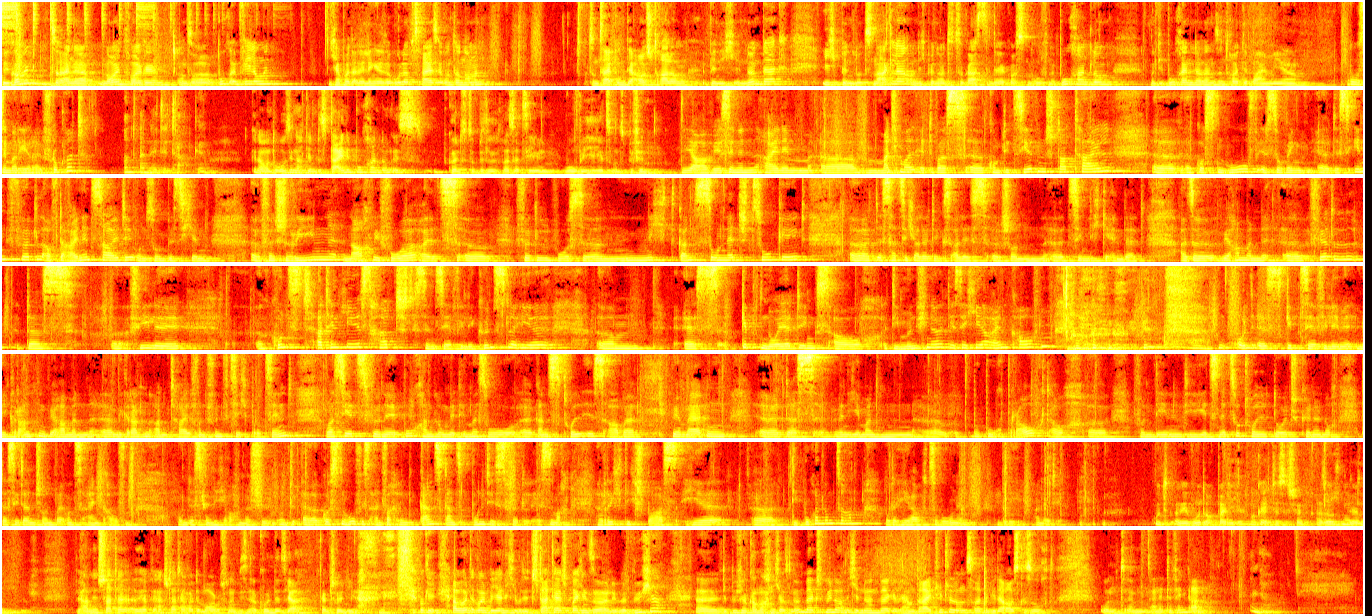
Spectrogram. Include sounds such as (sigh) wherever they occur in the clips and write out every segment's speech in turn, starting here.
Willkommen zu einer neuen Folge unserer Buchempfehlungen. Ich habe heute eine längere Urlaubsreise unternommen. Zum Zeitpunkt der Ausstrahlung bin ich in Nürnberg. Ich bin Lutz Nagler und ich bin heute zu Gast in der Gostenhofener Buchhandlung. Und die Buchhändlerin sind heute bei mir Rosemarie Ralf-Ruppert und Annette Tapken. Genau, und Rosi, nachdem das deine Buchhandlung ist, könntest du ein bisschen was erzählen, wo wir hier jetzt uns befinden. Ja, wir sind in einem äh, manchmal etwas äh, komplizierten Stadtteil. Äh, Gostenhof ist so wenig, äh, das Innviertel auf der einen Seite und so ein bisschen äh, verschrien nach wie vor als äh, Viertel, wo es nicht ganz so nett zugeht. Äh, das hat sich allerdings alles äh, schon äh, ziemlich geändert. Also wir haben ein Viertel, das viele Kunstateliers hat. Es sind sehr viele Künstler hier. Ähm, es gibt neuerdings auch die Münchner, die sich hier einkaufen. (laughs) Und es gibt sehr viele Migranten. Wir haben einen äh, Migrantenanteil von 50 Prozent, was jetzt für eine Buchhandlung nicht immer so äh, ganz toll ist. Aber wir merken, äh, dass wenn jemand ein Buch braucht, auch von denen, die jetzt nicht so toll Deutsch können noch, dass sie dann schon bei uns einkaufen. Und das finde ich auch immer schön. Und äh, Gostenhof ist einfach ein ganz, ganz buntes Viertel. Es macht richtig Spaß, hier äh, die Buchhandlung zu haben oder hier auch zu wohnen, wie Annette. Gut, ihr wohnt auch beide hier. Okay, das ist schön. Also, ähm, wir haben den Stadtteil, also ich habe den Stadtteil heute Morgen schon ein bisschen erkundet. Ja, ganz schön hier. (laughs) okay, aber heute wollen wir ja nicht über den Stadtteil sprechen, sondern über Bücher. Äh, die Bücher kommen auch nicht aus Nürnberg, spielen auch nicht in Nürnberg. Wir haben drei Titel uns heute wieder ausgesucht. Und ähm, Annette fängt an. Genau.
